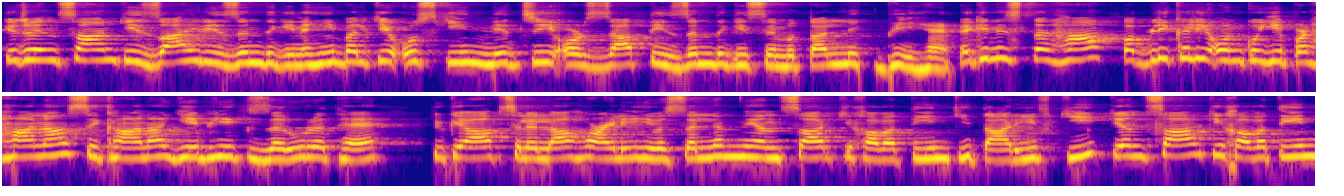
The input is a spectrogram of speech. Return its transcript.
कि जो इंसान की ज़ाहरी ज़िंदगी नहीं, बल्कि उसकी निजी और ज़ाती ज़िंदगी से मुतलिक भी हैं। लेकिन इस तरह पब्लिकली उनको ये पढ़ाना, सिखाना, ये भी एक ज़रूरत है क्योंकि आप सल्लल्लाहु अलैहि वसल्लम ने अंसार की खातन की तारीफ़ की कि अंसार की खातन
